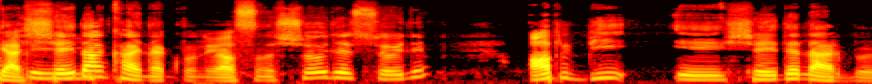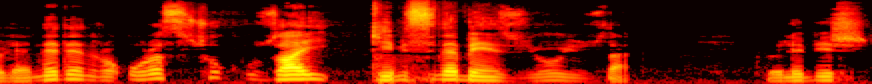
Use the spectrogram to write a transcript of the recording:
Ya şeyden kaynaklanıyor aslında. Şöyle söyleyeyim. Abi bir e, şeydeler böyle. Ne denir? Orası çok uzay gemisine benziyor o yüzden. Böyle bir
